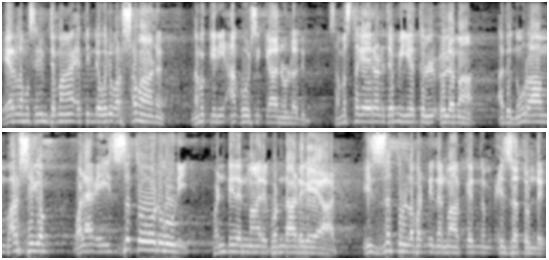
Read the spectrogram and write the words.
കേരള മുസ്ലിം ജമാഅത്തിന്റെ ഒരു വർഷമാണ് നമുക്കിനി ആഘോഷിക്കാനുള്ളത്. സമസ്ത കേരള ജമിയത്തുൽ ഉലമ അത് നൂറാം വാർഷികം വളരെ ഇസ്സത്തോടുകൂടി പണ്ഡിതന്മാർ കൊണ്ടാടുകയാണ്. ഇസ്സത്തുള്ള പണ്ഡിതന്മാർക്ക് എന്നും ഇസ്സത്തുണ്ട്.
